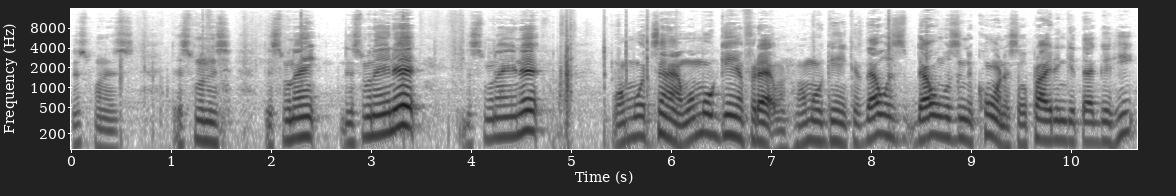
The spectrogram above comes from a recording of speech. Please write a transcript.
This one is, this one is, this one ain't, this one ain't it. This one ain't it. One more time. One more game for that one. One more game. Because that was that one was in the corner. So probably didn't get that good heat.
